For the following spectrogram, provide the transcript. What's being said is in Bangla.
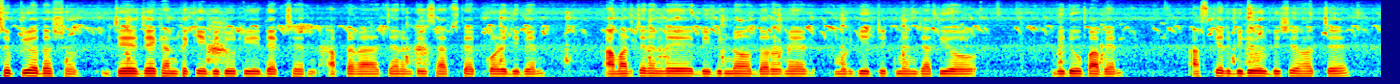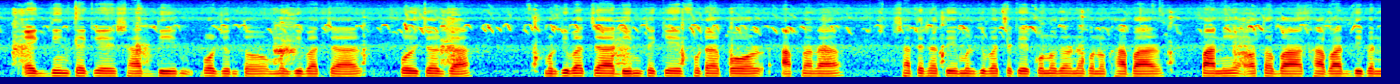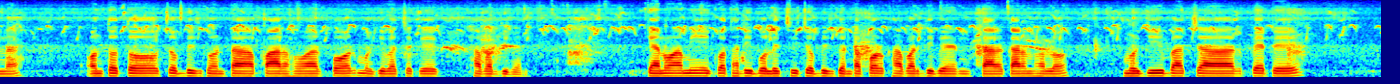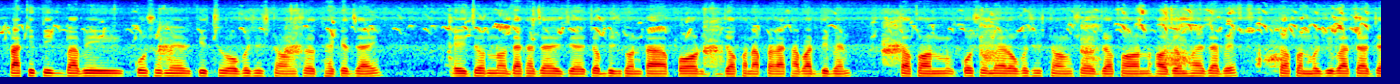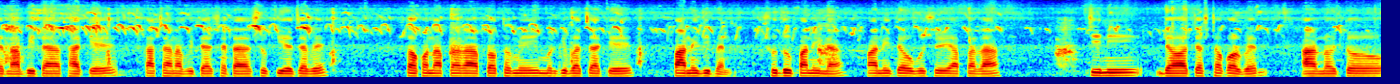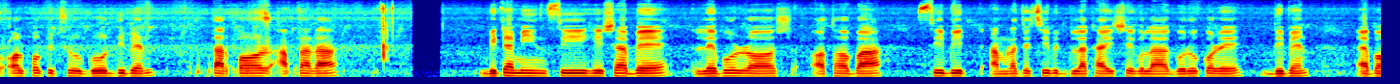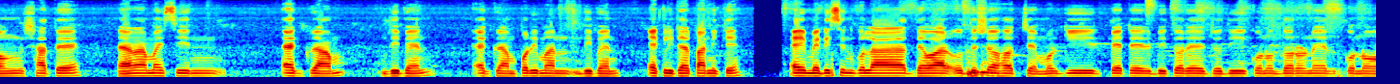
সুপ্রিয় দর্শক, যে যেখান থেকে ভিডিওটি দেখছেন, আপনারা চ্যানেলটি সাবস্ক্রাইব করে দিবেন। আমার চ্যানেলে বিভিন্ন ধরনের মুরগি ট্রিটমেন্ট জাতীয় ভিডিও পাবেন। আজকের ভিডিওর বিষয় হচ্ছে, একদিন থেকে সাত দিন পর্যন্ত মুরগি বাচ্চার পরিচর্যা। মুরগি বাচ্চা ডিম থেকে ফোটার পর আপনারা সাথে সাথে মুরগি বাচ্চাকে কোনো ধরনের কোনো খাবার, পানি অথবা খাবার দিবেন না। অন্তত চব্বিশ ঘণ্টা পার হওয়ার পর মুরগি বাচ্চাকে খাবার দিবেন। কেন আমি এই কথাটি বলেছি? চব্বিশ ঘণ্টা পর খাবার দিবেন, তার কারণ হলো মুরগি বাচ্চার পেটে প্রাকৃতিকভাবেই কুসুমের কিছু অবশিষ্ট অংশ থেকে যায়। এই জন্য দেখা যায় যে চব্বিশ ঘণ্টা পর যখন আপনারা খাবার দিবেন, তখন কুসুমের অবশিষ্ট অংশ যখন হজম হয়ে যাবে, তখন মুরগি বাচ্চার যে নাভিটা থাকে কাঁচা নাভিটা সেটা শুকিয়ে যাবে। তখন আপনারা প্রথমেই মুরগি বাচ্চাকে পানি দিবেন। শুধু পানি না, পানিতে অবশ্যই আপনারা চিনি দেওয়ার চেষ্টা করবেন। আর নয়তো অল্প কিছু গুড় দিবেন। তারপর আপনারা ভিটামিন সি হিসাবে লেবুর রস অথবা সিবিট, আমরা যে সিবিটগুলো খাই সেগুলা গুঁড়ো করে দিবেন। এবং সাথে রানামাইসিন এক গ্রাম দিবেন, এক গ্রাম পরিমাণ দিবেন, এক লিটার পানিতে। এই মেডিসিনগুলা দেওয়ার উদ্দেশ্য হচ্ছে মুরগির পেটের ভিতরে যদি কোনো ধরনের কোনো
